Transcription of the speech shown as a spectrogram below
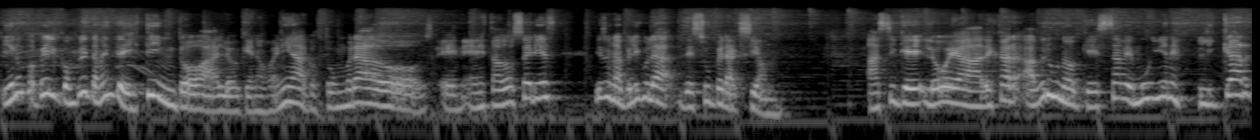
y en un papel completamente distinto a lo que nos venía acostumbrados en, en estas dos series y es una película de superacción. Así que lo voy a dejar a Bruno, que sabe muy bien explicar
